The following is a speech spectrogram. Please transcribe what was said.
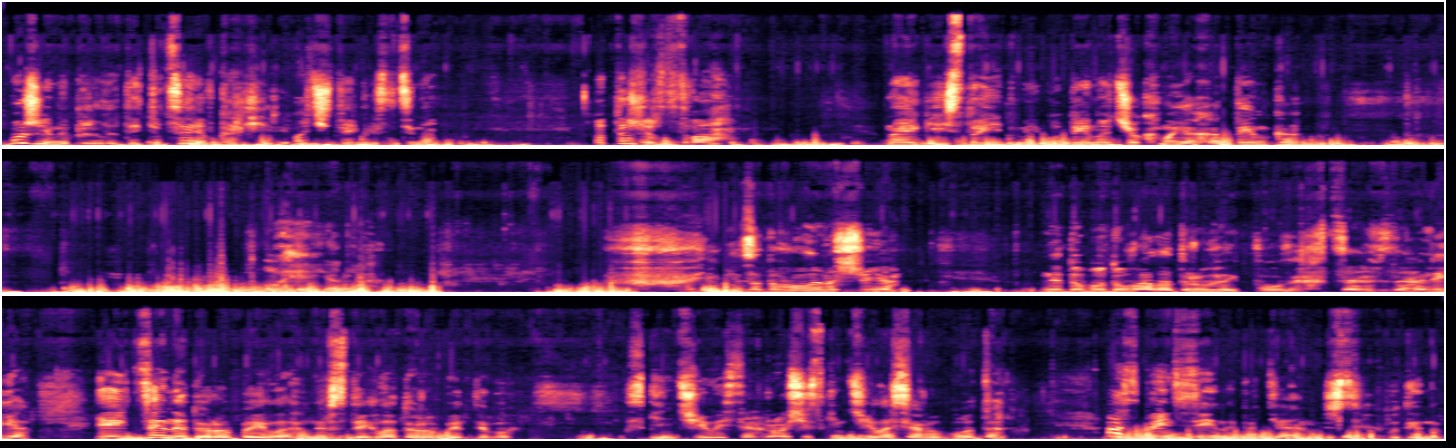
Може і не прилетить. Оце я в кар'єрі. Бачите, яка стіна? Ото жерства, на якій стоїть мій будиночок, моя хатинка. Ой, як я. Як я задоволена, що я не добудувала другий поверх. Це взагалі я, я і це не доробила, не встигла доробити, бо скінчилися гроші, скінчилася робота. А з пенсії не потягнешся. Будинок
